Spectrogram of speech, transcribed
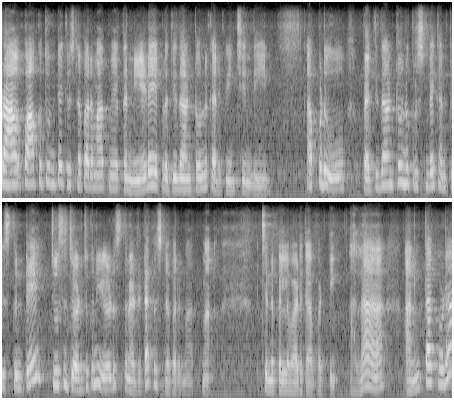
ప్రా పాకుతుంటే కృష్ణ పరమాత్మ యొక్క నీడే ప్రతి దాంట్లోనూ కనిపించింది. అప్పుడు ప్రతి దాంట్లోనూ కృష్ణుడే కనిపిస్తుంటే చూసి జడుచుకుని ఏడుస్తున్నాడట కృష్ణ పరమాత్మ. చిన్నపిల్లవాడు కాబట్టి. అలా అంతా కూడా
